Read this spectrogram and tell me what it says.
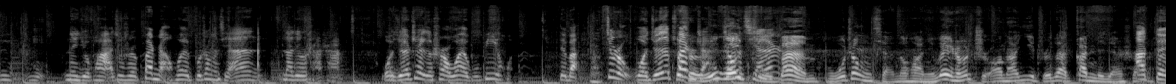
嗯嗯那句话，就是办展会不挣钱那就是傻叉。我觉得这个事儿我也不避讳，对吧？啊就是我觉得就办展是如果主挣钱。办不挣钱的话，你为什么指望他一直在干这件事儿啊对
